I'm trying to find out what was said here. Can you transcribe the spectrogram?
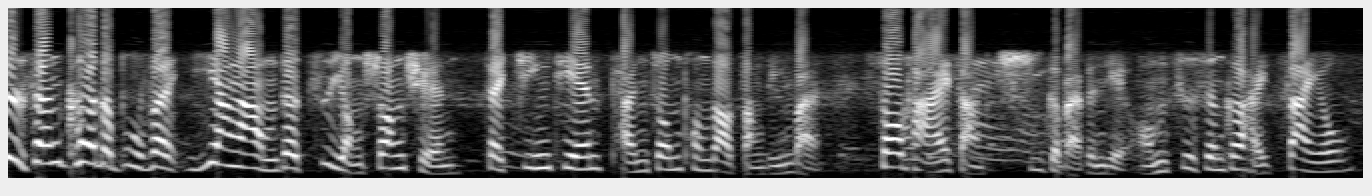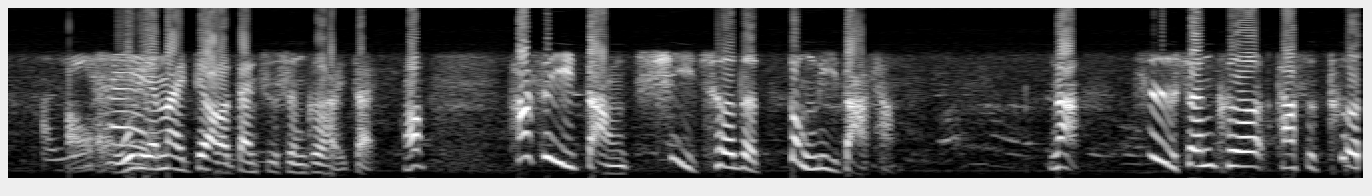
智深科的部分一样啊，我们的智勇双全在今天盘中碰到涨停板，收盘还涨七个百分点。我们智深科还在哦，好，胡联卖掉了，但智深科还在。好，它是一档汽车的动力大厂，那。智深科，它是特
